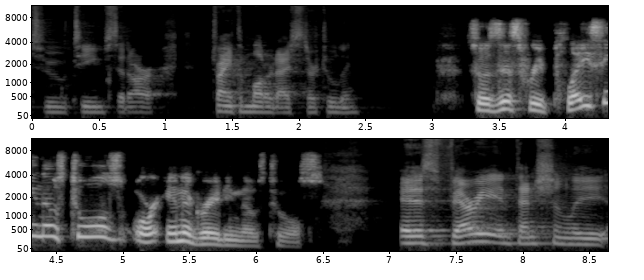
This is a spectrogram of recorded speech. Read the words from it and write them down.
to teams that are trying to modernize their tooling. So is this replacing those tools or integrating those tools? It is very intentionally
